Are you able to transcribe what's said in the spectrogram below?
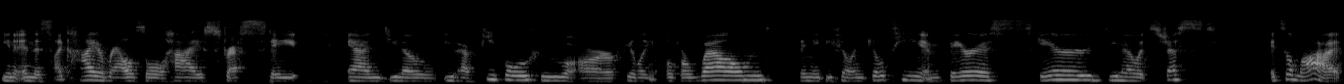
you know in this like high arousal high stress state. And you know you have people who are feeling overwhelmed they may be feeling guilty embarrassed scared you know it's just it's a lot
